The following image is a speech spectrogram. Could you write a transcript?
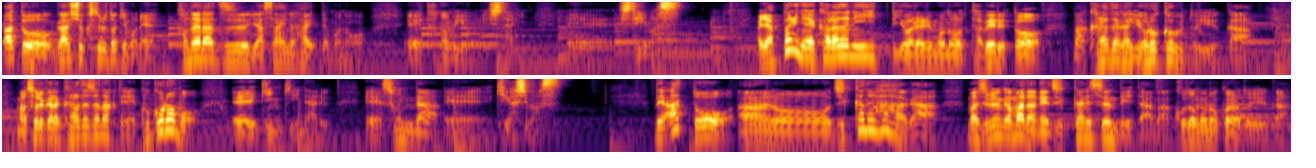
あと外食する時もね必ず野菜の入ったものを、えー頼むようにしたり、えーしています。やっぱりね体にいいって言われるものを食べると、まあ、体が喜ぶというかまあ、それから体じゃなくてね心も、えー、元気になる、えー、そんな、えー、気がします。であと、あの実家の母が、まあ、自分がまだね実家に住んでいた、まあ、子供の頃というか、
